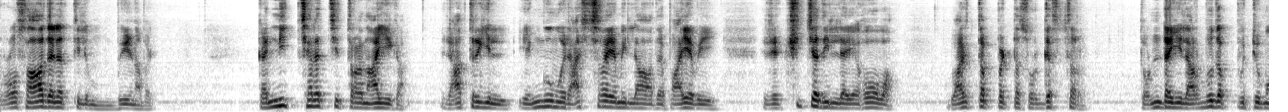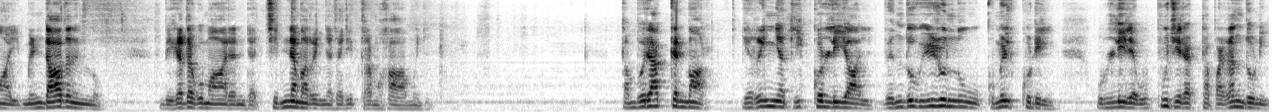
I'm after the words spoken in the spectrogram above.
റോസാതലത്തിലും വീണവൾ. കന്നിച്ചലച്ചിത്ര നായിക രാത്രിയിൽ എങ്ങും ഒരാശ്രയമില്ലാതെ പായവേ രക്ഷിച്ചതില്ല യഹോവ. വാഴ്ത്തപ്പെട്ട സ്വർഗസ്ഥർ തൊണ്ടയിൽ അർബുദപ്പുറ്റുമായി മിണ്ടാതെ നിന്നു. വിഗതകുമാരന്റെ ചിഹ്നമറിഞ്ഞ ചരിത്ര മഹാമുനി തമ്പുരാക്കന്മാർ എറിഞ്ഞ തീക്കൊള്ളിയാൽ വെന്തു വീഴുന്നു കുമിൾക്കുടിൽ. ഉള്ളിലെ ഉപ്പുചിരട്ട പഴന്തുണി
